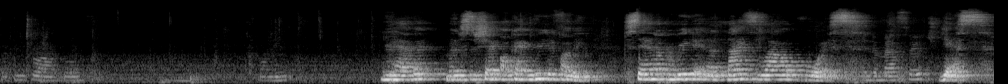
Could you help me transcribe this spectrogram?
Second Chronicles. Twenty. You have it? Minister Shay? Okay, read it for me. Stand up and read it in a nice loud voice. In the message, Yes.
